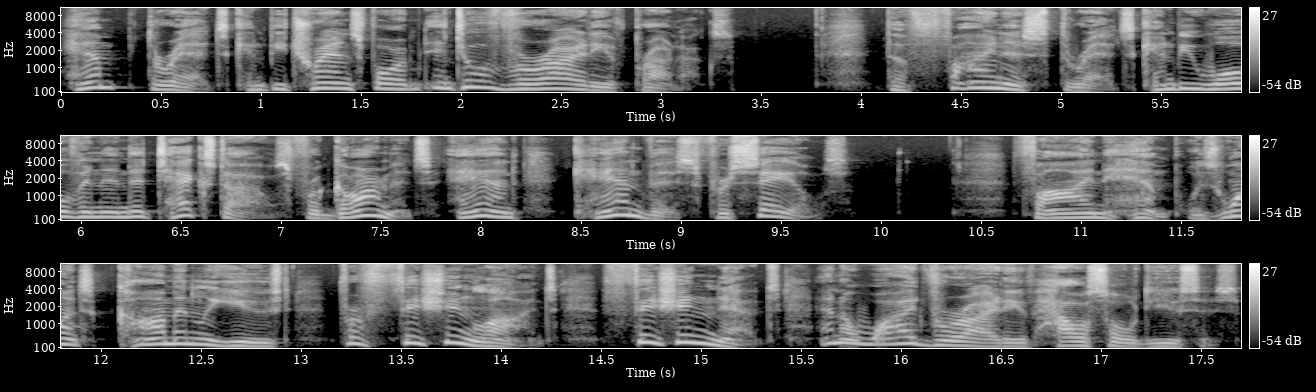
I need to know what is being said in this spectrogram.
hemp threads can be transformed into a variety of products. The finest threads can be woven into textiles for garments and canvas for sails. Fine hemp was once commonly used for fishing lines, fishing nets, and a wide variety of household uses.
